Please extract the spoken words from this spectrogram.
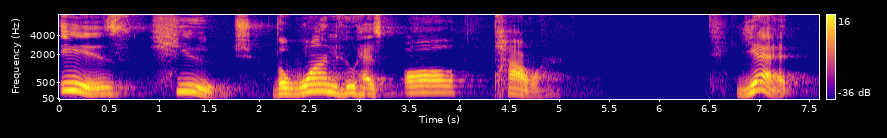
is huge, the one who has all power. Yet,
